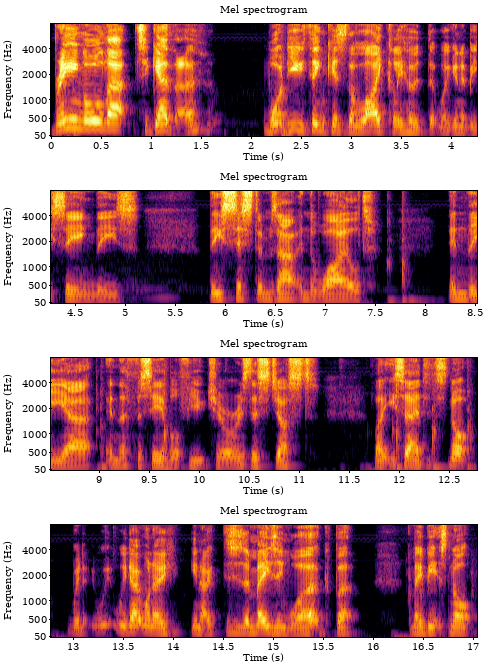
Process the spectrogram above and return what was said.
bringing all that together, what do you think is the likelihood that we're going to be seeing these these systems out in the wild in the uh, in the foreseeable future, or is this just like you said? It's not. We we, don't want to. You know, this is amazing work, but maybe it's not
